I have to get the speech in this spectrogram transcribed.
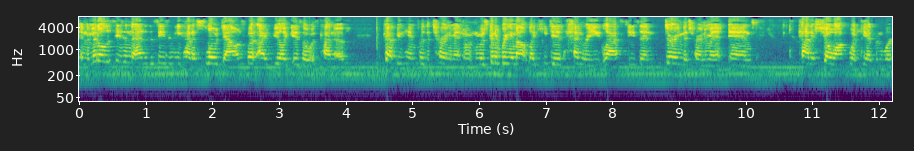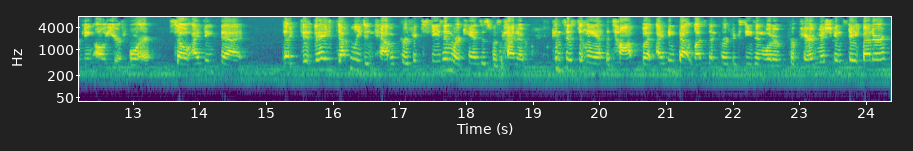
in the middle of the season, the end of the season, he kind of slowed down. But I feel like Izzo was kind of prepping him for the tournament and was going to bring him out like he did Henry last season during the tournament and kind of show off what he had been working all year for. So I think that like they definitely didn't have a perfect season where Kansas was kind of consistently at the top, but I think that less than perfect season would have prepared Michigan State better.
